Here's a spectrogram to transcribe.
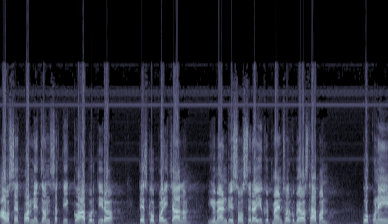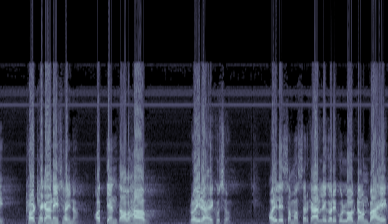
आवश्यक पर्ने जनशक्तिको आपूर्ति र त्यसको परिचालन ह्युमन रिसोर्स र इक्विपमेन्ट्सहरूको व्यवस्थापनको कुनै ठेगानै छैन। अत्यन्त अभाव रहिरहेको छ। अहिलेसम्म सरकारले गरेको लकडाउन बाहेक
